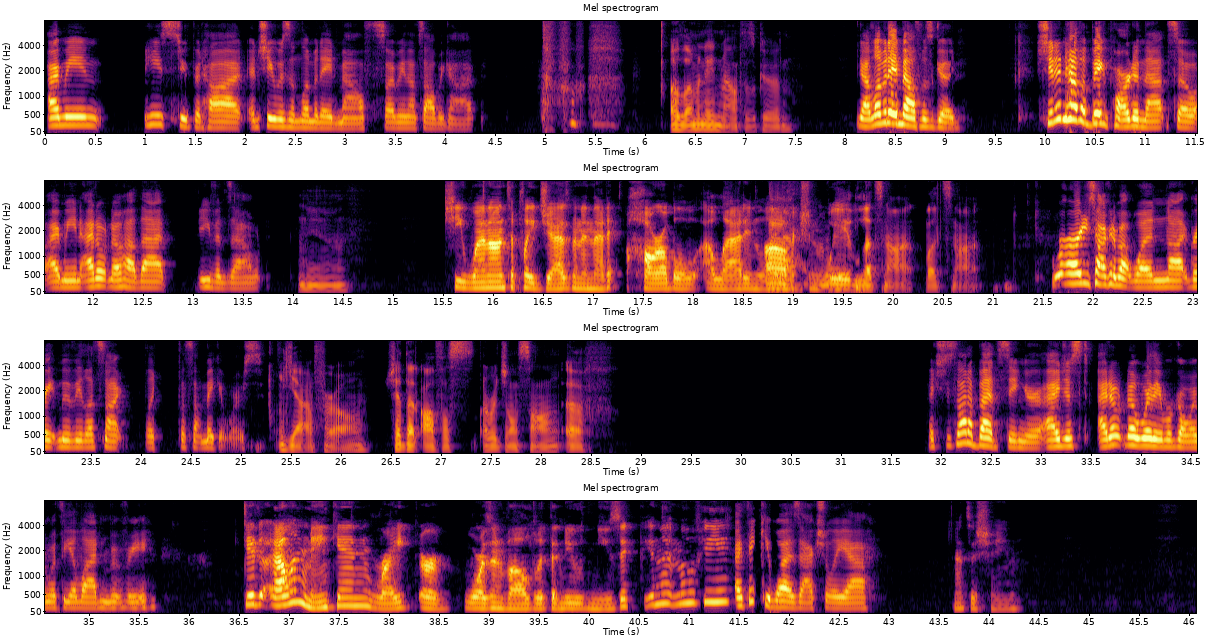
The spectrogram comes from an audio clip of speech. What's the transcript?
I mean, he's stupid hot, and she was in Lemonade Mouth, so I mean that's all we got. oh, lemonade mouth is good. Yeah, Lemonade Mouth was good. She didn't have a big part in that, so I mean I don't know how that evens out. Yeah. She went on to play Jasmine in that horrible Aladdin Oh, live action movie. we let's not. Let's not. We're already talking about one not great movie. Let's not like let's not make it worse. Yeah, for all. She had that awful original song. Ugh. Like she's not a bad singer. I just I don't know where they were going with the Aladdin movie. Did Alan Menken write or was involved with the new music in that movie? I think he was actually, yeah. That's a shame.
